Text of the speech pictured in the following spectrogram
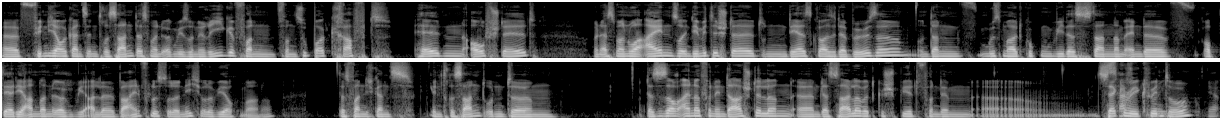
Äh, Finde ich auch ganz interessant, dass man irgendwie so eine Riege von, von Superkrafthelden aufstellt und erstmal nur einen so in die Mitte stellt und der ist quasi der Böse und dann muss man halt gucken, wie das dann am Ende, ob der die anderen irgendwie alle beeinflusst oder nicht oder wie auch immer. Ne? Das fand ich ganz interessant und ähm, das ist auch einer von den Darstellern. Ähm, der Sylar wird gespielt von dem Zachary Zachary, Quinto. ja.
